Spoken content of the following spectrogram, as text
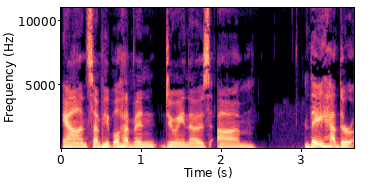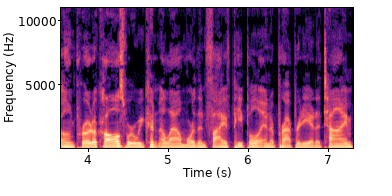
and some people have been doing those um, they had their own protocols where we couldn't allow more than five people in a property at a time.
